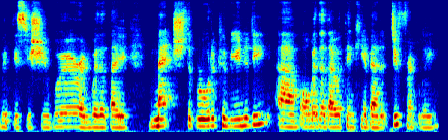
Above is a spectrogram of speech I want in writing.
with this issue were, and whether they matched the broader community um, or whether they were thinking about it differently.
